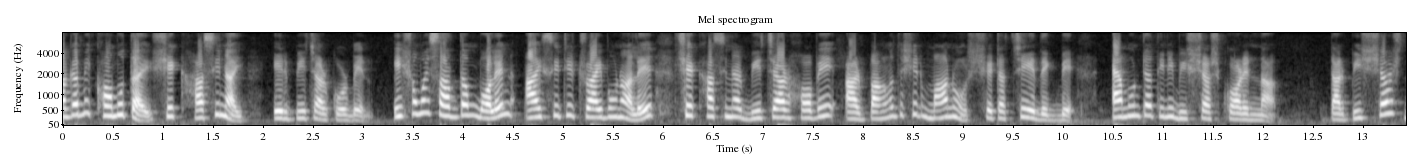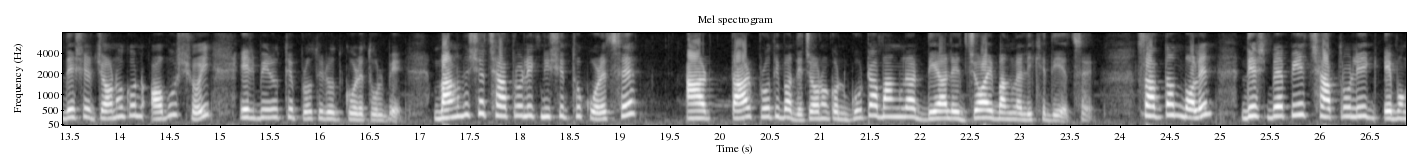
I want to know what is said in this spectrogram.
আগামী ক্ষমতায় শেখ হাসিনাই এর বিচার করবেন। এই সময় সাদ্দাম বলেন, আইসিটি ট্রাইব্যুনালে শেখ হাসিনার বিচার হবে আর বাংলাদেশের মানুষ সেটা চেয়ে দেখবে। এমনটা তিনি বিশ্বাস করেন না। তার বিশ্বাস দেশের জনগণ অবশ্যই এর বিরুদ্ধে প্রতিরোধ গড়ে তুলবে। বাংলাদেশের ছাত্রলীগ নিষিদ্ধ করেছে আর তার প্রতিবাদে জনগণ গোটা বাংলার দেয়ালে জয় বাংলা লিখে দিয়েছে। সাদ্দাম বলেন, দেশব্যাপী ছাত্রলীগ এবং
